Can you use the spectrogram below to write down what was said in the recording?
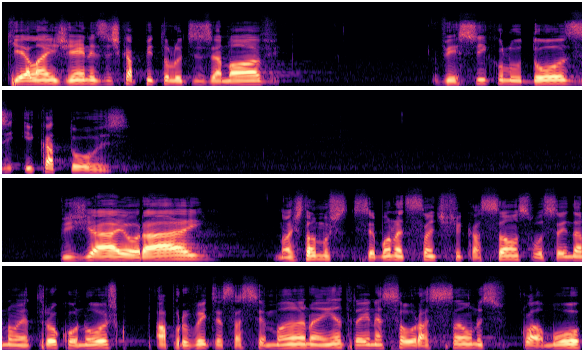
que é lá em Gênesis capítulo 19, versículo 12 e 14. Vigiai orai. Nós estamos semana de santificação. Se você ainda não entrou conosco, aproveite essa semana, entra aí nessa oração, nesse clamor.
